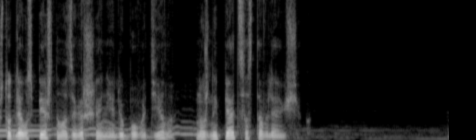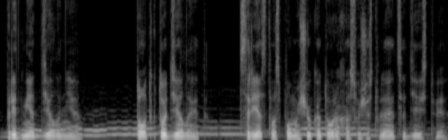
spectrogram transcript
что для успешного завершения любого дела нужны пять составляющих. Предмет делания, тот, кто делает, средства, с помощью которых осуществляется действие,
